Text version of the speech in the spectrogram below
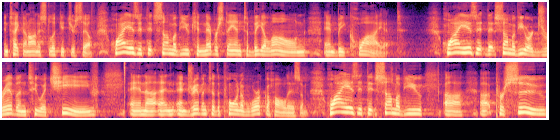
and take an honest look at yourself? Why is it that some of you can never stand to be alone and be quiet? Why is it that some of you are driven to achieve and, uh, and, and, driven to the point of workaholism? Why is it that some of you uh, uh, pursue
